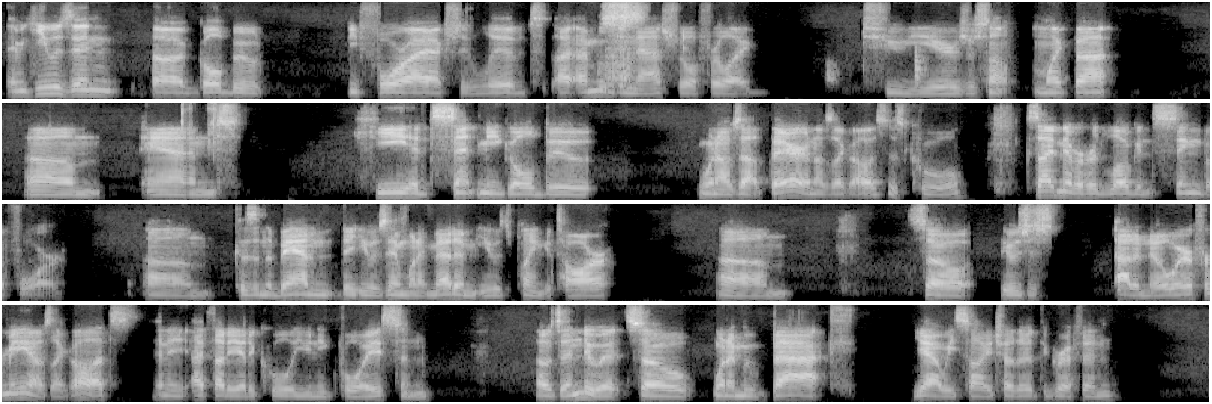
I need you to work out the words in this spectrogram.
I mean, he was in uh, Gold Boot before I actually lived. I, I moved to Nashville for like two years or something like that. Um, and he had sent me Gold Boot when I was out there, and I was like, "Oh, this is cool," because I'd never heard Logan sing before. Because in the band that he was in when I met him, he was playing guitar. Um, so it was just out of nowhere for me. I was like, oh, that's, and he, I thought he had a cool, unique voice and I was into it. So when I moved back, yeah, we saw each other at the Griffin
